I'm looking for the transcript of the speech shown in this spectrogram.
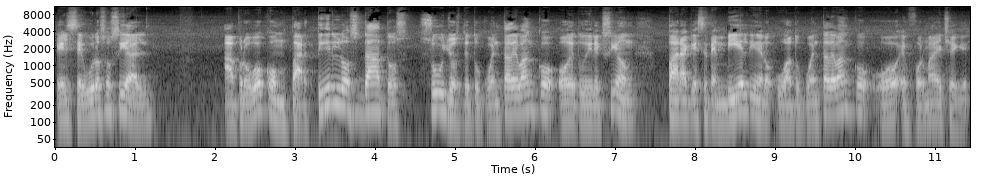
el Seguro Social, aprobó compartir los datos suyos de tu cuenta de banco o de tu dirección para que se te envíe el dinero o a tu cuenta de banco o en forma de cheque.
